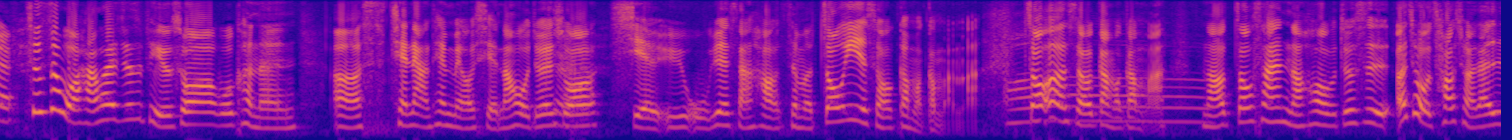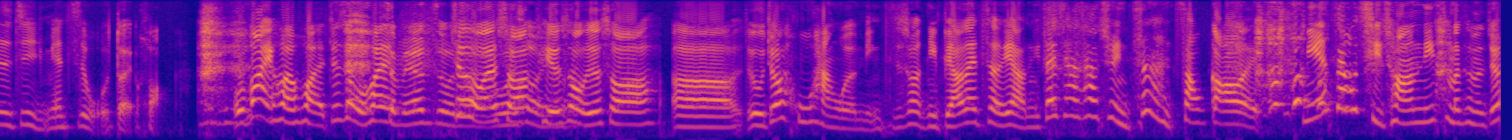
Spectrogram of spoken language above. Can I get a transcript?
就是我还会就是比如说我可能。呃，前两天没有写，然后我就会说写于五月三号，怎么周一的时候干嘛干嘛嘛，周二的时候干嘛干嘛，然后周三，然后就是，而且我超喜欢在日记里面自我对话。我帮你会会，就是我会怎么样做？就是我会说，比如说，我就说，呃，我就会呼喊我的名字，说你不要再这样，你再这样下去，你真的很糟糕哎！明天再不起床，你怎么怎么就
